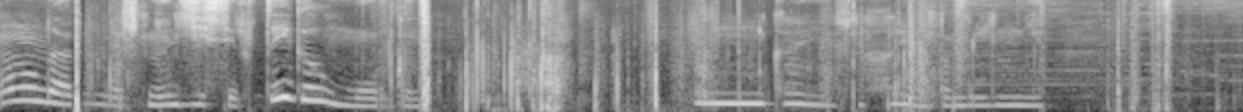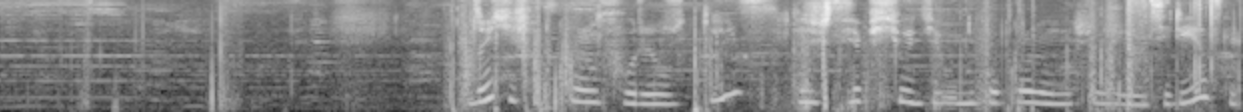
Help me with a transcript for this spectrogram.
Ну да, конечно, десерт Игл Морган. Конечно, хрен там, блин, нет. Знаете, еще такое Furious Days? Конечно, я все делаю не по правилам, но все же интересно.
